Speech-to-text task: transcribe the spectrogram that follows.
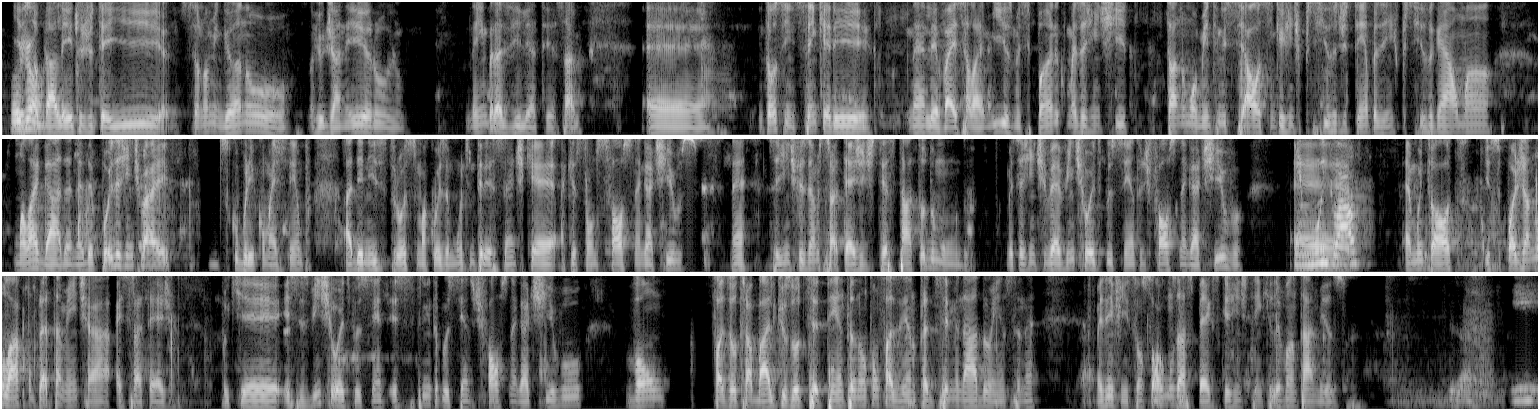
Ô, Ia João. sobrar leito de UTI, se eu não me engano, no Rio de Janeiro, nem em Brasília ia ter, sabe? É, então, assim, sem querer né, levar esse alarmismo, esse pânico, mas a gente está no momento inicial, assim, que a gente precisa de tempo, a gente precisa ganhar uma, uma largada, né? Depois a gente vai descobrir com mais tempo. A Denise trouxe uma coisa muito interessante, que é a questão dos falsos negativos, né? Se a gente fizer uma estratégia de testar todo mundo, mas se a gente tiver 28% de falso negativo... É muito alto. É muito alto. Isso pode anular completamente a, a estratégia, porque esses 28%, esses 30% de falso negativo vão fazer o trabalho que os outros 70 não estão fazendo para disseminar a doença, né? Mas enfim, são só alguns aspectos que a gente tem que levantar mesmo. Exato. E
